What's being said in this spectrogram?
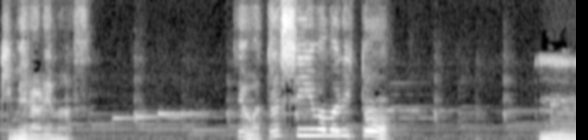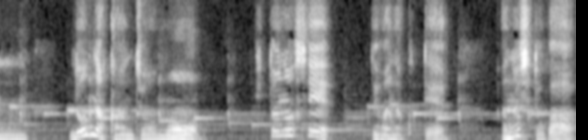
決められます。で、私は割と、うん、どんな感情も人のせいではなくて、あの人が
